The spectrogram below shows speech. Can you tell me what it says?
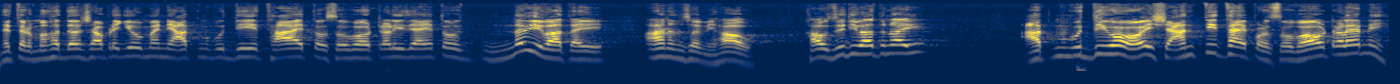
નહીતર મહદંશ આપણે કેવું માની આત્મબુદ્ધિ થાય તો સ્વભાવ ટળી જાય, તો નવી વાત આવી. આનંદ સ્વામી, હાવ. હાવ જુદી વાત ન આવી? આત્મબુદ્ધિ હોય, શાંતિ થાય, પણ સ્વભાવ ટળે નહીં.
